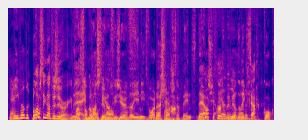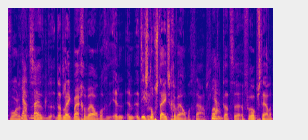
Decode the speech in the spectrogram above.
Ja, je wilde belastingadviseur in plaats nee, van belastingadviseur wil je niet worden als je acht bent. Nee, als je acht bent wilde ik graag kok worden. Ja, dat, uh, dat leek mij geweldig. En, en, het is nog steeds geweldig trouwens. Laat ja. ik dat uh, voorop stellen.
